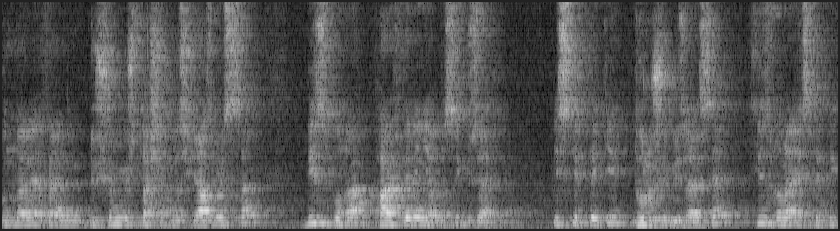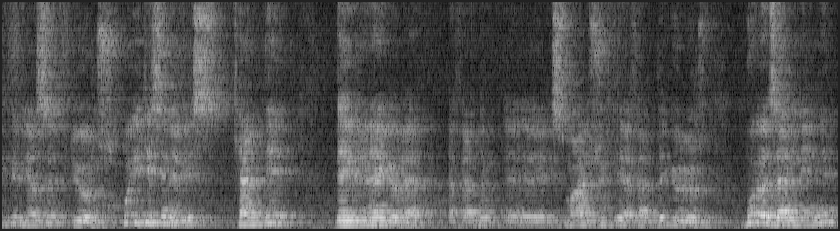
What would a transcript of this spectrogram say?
bunları efendim düşünmüş, taşınmış, yazmışsa biz buna harflerin yapısı güzel. İstifteki duruşu güzelse biz buna estetik bir yazı diyoruz. Bu ikisini biz kendi devrine göre efendim e, İsmail Zühdi Efendi'de görüyoruz. Bu özelliğini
